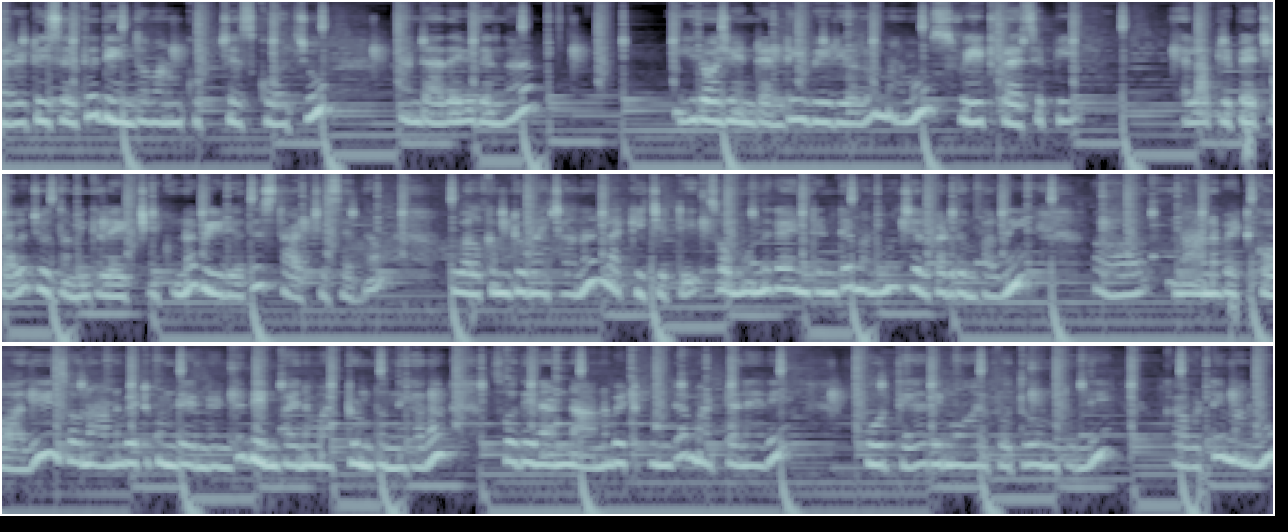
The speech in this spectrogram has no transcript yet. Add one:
వెరైటీస్ అయితే దీంతో మనం కుక్ చేసుకోవచ్చు. అండ్ అదేవిధంగా ఈరోజు ఏంటంటే ఈ వీడియోలో మనము స్వీట్ రెసిపీ ఎలా ప్రిపేర్ చేయాలో చూద్దాం. ఇంకా లేట్ చేయకుండా వీడియో అయితే స్టార్ట్ చేసేద్దాం. Welcome to my channel Lucky Chitti so ముందుగా ఏంటంటే మనము చిలకడ దుంపల్ని నానబెట్టుకోవాలి. సో నానబెట్టుకుంటే ఏంటంటే దీనిపైన మట్టి ఉంటుంది కదా. సో దీనిని నానబెట్టుకుంటే మట్టి అనేది పూర్తిగా రిమూవ్ అయిపోతూ ఉంటుంది. కాబట్టి మనము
